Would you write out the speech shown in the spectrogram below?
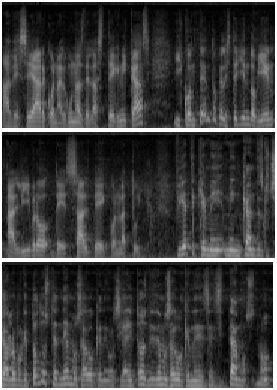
a desear con algunas de las técnicas y contento que le esté yendo bien al libro de Salte con la tuya. Fíjate que me, encanta escucharlo porque todos tenemos algo que negociar y todos tenemos algo que necesitamos, ¿no?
